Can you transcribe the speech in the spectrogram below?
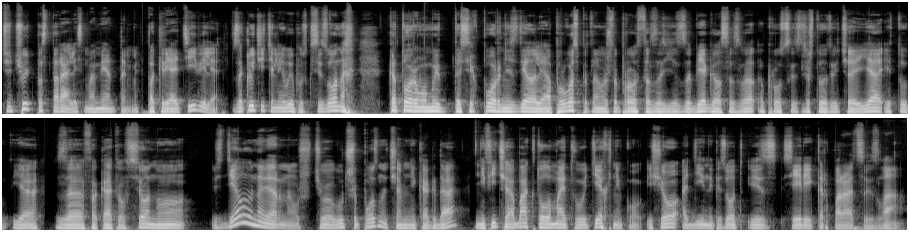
чуть-чуть постарались моментами, покреативили. Заключительный выпуск сезона, которому мы до сих пор не сделали опрос, потому что просто за- забегался, за опрос, если что, отвечаю я, и тут я зафакапил все, но сделаю, наверное, уж что, лучше поздно, чем никогда. Не фича, а баг, кто ломает твою технику. Еще один эпизод из серии Корпорации Зла.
